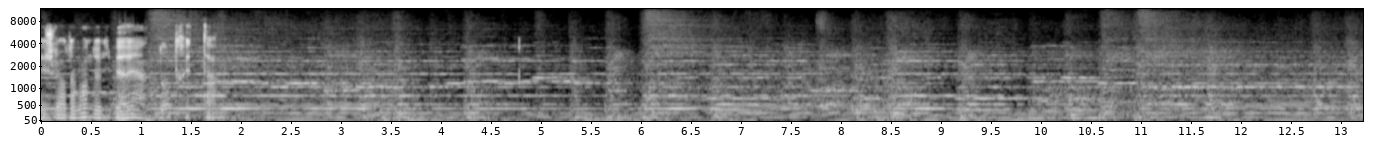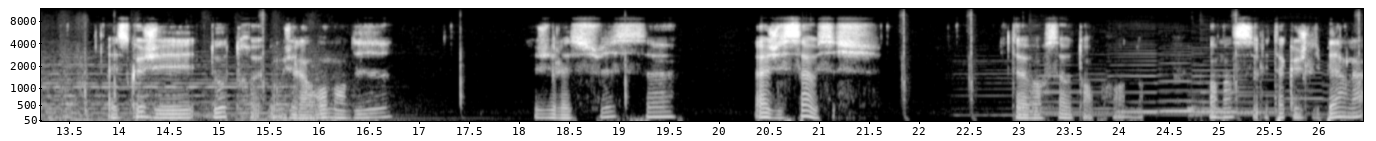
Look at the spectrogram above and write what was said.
et je leur demande de libérer un autre état. Est-ce que j'ai d'autres Donc j'ai la Romandie. J'ai la Suisse. Ah j'ai ça aussi. Quitte à avoir ça autant prendre. Oh mince, l'état que je libère là,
